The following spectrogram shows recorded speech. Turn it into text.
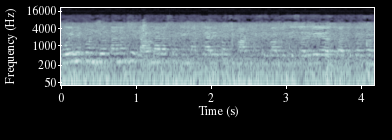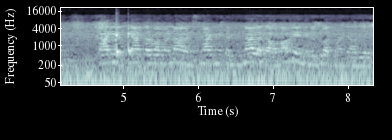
કોઈને પણ જોતા નથી. એટલે આવનારા સમયમાં ક્યારેય પણ સ્માર્ટ મીટર બાબતે સર્વે અથવા તો કોઈ પણ કાર્ય ત્યાં કરવામાં ના આવે સ્માર્ટ મીટર ના લગાવવામાં આવે એની રજૂઆત માટે આવ્યા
